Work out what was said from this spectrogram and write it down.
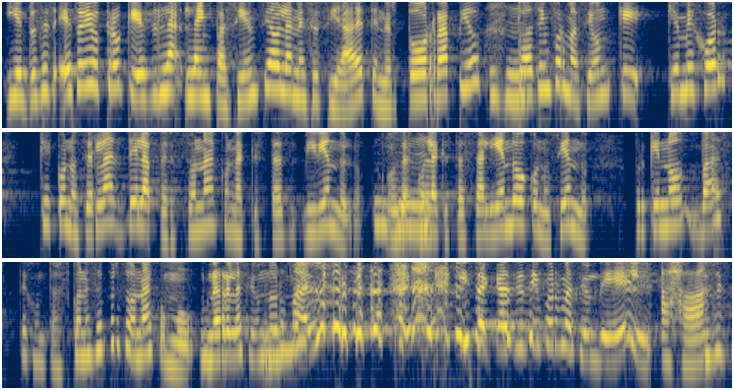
Y entonces eso yo creo que es la, impaciencia o la necesidad de tener todo rápido, toda esa información que, qué mejor que conocerla de la persona con la que estás viviéndolo, o sea, con la que estás saliendo o conociendo. ¿Por qué no vas, te juntas con esa persona como una relación normal y sacas esa información de él? Ajá. Entonces,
